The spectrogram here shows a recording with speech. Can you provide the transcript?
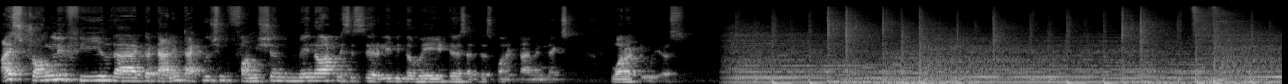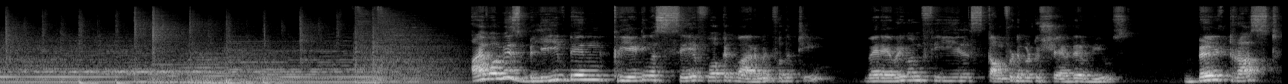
I strongly feel that the talent acquisition function may not necessarily be the way it is at this point in time in next one or two years. I've always believed in creating a safe work environment for the team where everyone feels comfortable to share their views, build trust.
